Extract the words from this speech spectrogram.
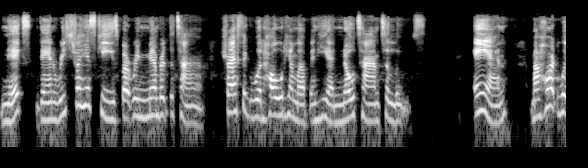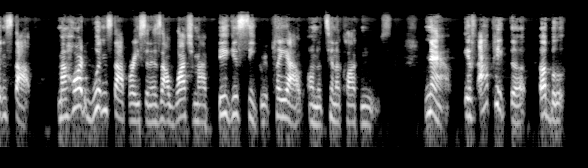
Next, Dan reached for his keys but remembered the time. Traffic would hold him up and he had no time to lose. And my heart wouldn't stop my heart wouldn't stop racing as I watched my biggest secret play out on the 10 o'clock news. Now, if I picked up a book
